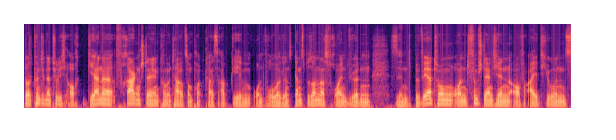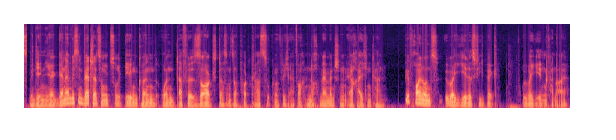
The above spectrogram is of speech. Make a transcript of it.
Dort könnt ihr natürlich auch gerne Fragen stellen, Kommentare zum Podcast abgeben und worüber wir uns ganz besonders freuen würden, sind Bewertungen und 5 Sternchen auf iTunes, mit denen ihr gerne ein bisschen Wertschätzung zurückgeben könnt und dafür sorgt, dass unser Podcast zukünftig einfach noch mehr Menschen erreichen kann. Wir freuen uns über jedes Feedback, über jeden Kanal.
